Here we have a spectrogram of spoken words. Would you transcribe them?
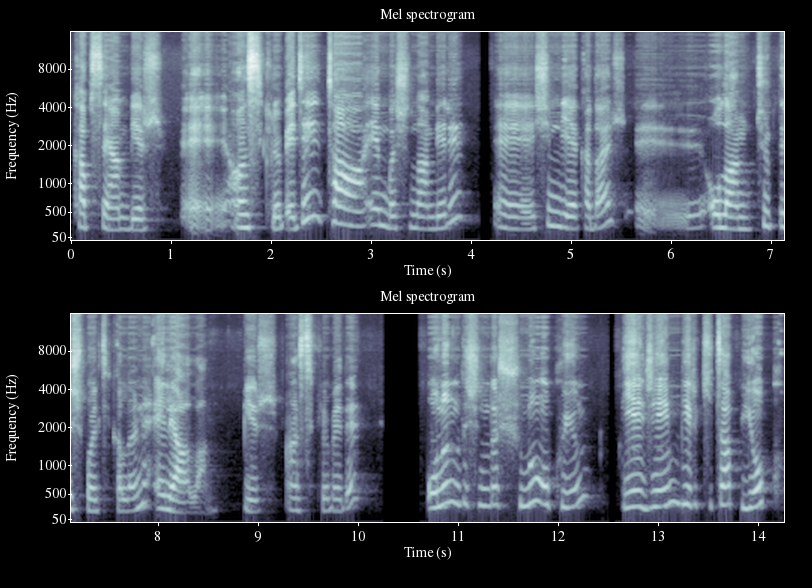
kapsayan bir e, ansiklopedi. Ta en başından beri e, şimdiye kadar e, olan Türk dış politikalarını ele alan bir ansiklopedi. Onun dışında şunu okuyun diyeceğim bir kitap yok.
